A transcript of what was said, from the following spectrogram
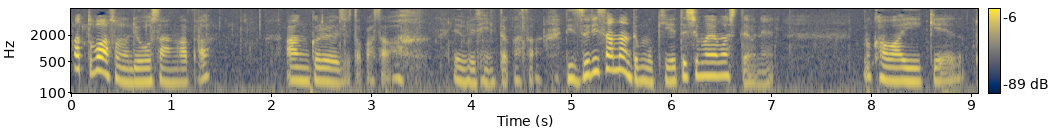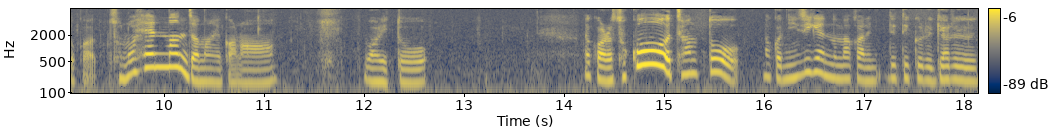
あとはその量産型。アンクルージュとかさ。エブリンとかさ。リズリさんなんてもう消えてしまいましたよね。可愛い系とかその辺なんじゃないかな。割と。だからそこをちゃんとなんか二次元の中に出てくるギャル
